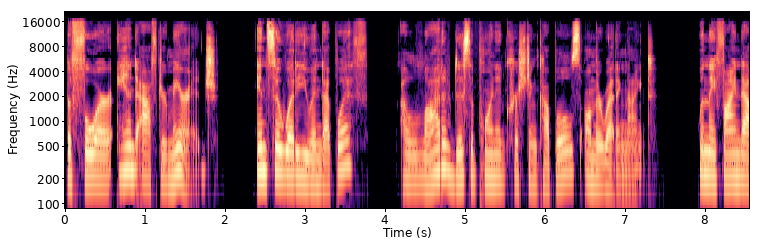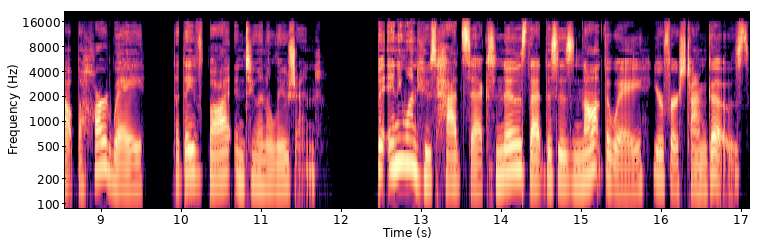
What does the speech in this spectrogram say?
before and after marriage. And so, what do you end up with? A lot of disappointed Christian couples on their wedding night when they find out the hard way that they've bought into an illusion. But anyone who's had sex knows that this is not the way your first time goes.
